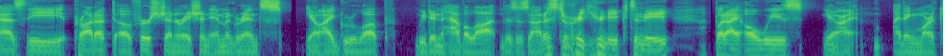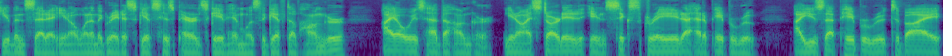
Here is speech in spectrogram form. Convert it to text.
as the product of first generation immigrants, you know, I grew up, we didn't have a lot. This is not a story unique to me, but I always, you know, I, I think Mark Cuban said it, you know, one of the greatest gifts his parents gave him was the gift of hunger. I always had the hunger. You know, I started in sixth grade, I had a paper route. I used that paper route to buy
